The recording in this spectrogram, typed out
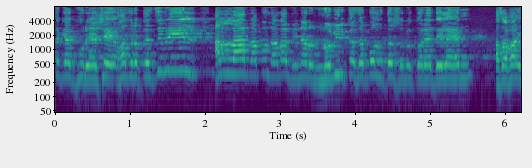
থেকে ঘুরে এসে হজরতে জিবরিল আল্লাহ রাবুল আলমিনার নবীর কাছে বলতে শুরু করে দিলেন। আচ্ছা ভাই,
